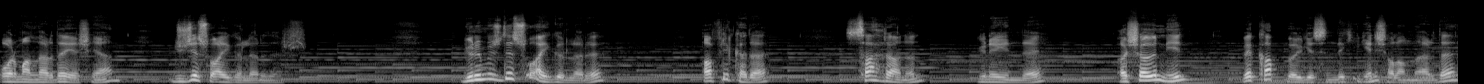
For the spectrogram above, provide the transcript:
ormanlarda yaşayan cüce su aygırlarıdır. Günümüzde su aygırları Afrika'da Sahra'nın güneyinde, aşağı Nil ve Kap bölgesindeki geniş alanlarda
